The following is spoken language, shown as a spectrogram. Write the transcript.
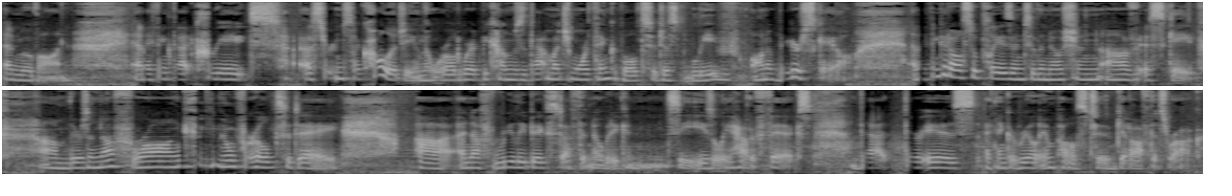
and move on. And I think that creates a certain psychology in the world where it becomes that much more thinkable to just leave on a bigger scale. And I think it also plays into the notion of escape. Um, there's enough wrong in the world today, uh, enough really big stuff that nobody can see easily how to fix, that there is, I think, a real impulse to get off this rock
